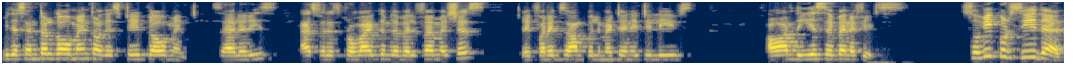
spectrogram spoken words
with the central government or the state government salaries as well as provide them the welfare measures like for example maternity leaves or the ESA benefits. So we could see that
